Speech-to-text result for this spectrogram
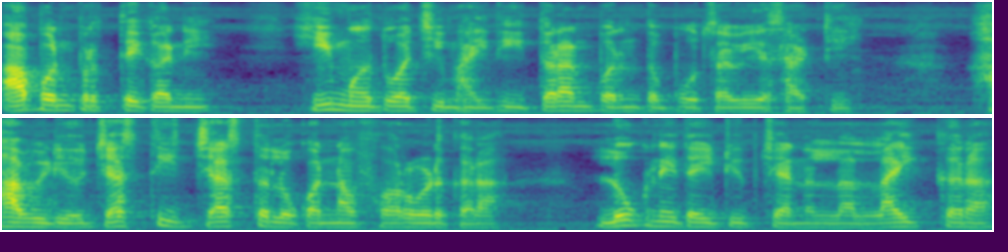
आपण प्रत्येकाने ही महत्त्वाची माहिती इतरांपर्यंत पोचावी यासाठी हा व्हिडिओ जास्तीत जास्त लोकांना फॉरवर्ड करा. लोकनेता यूट्यूब चॅनलला लाईक करा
